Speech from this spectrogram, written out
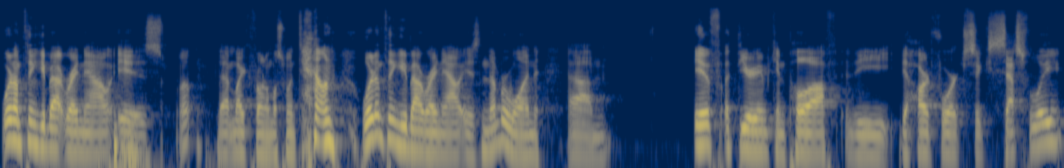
what I'm thinking about right now is, well, that microphone almost went down. What I'm thinking about right now is number one, um, if Ethereum can pull off the the hard fork successfully,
